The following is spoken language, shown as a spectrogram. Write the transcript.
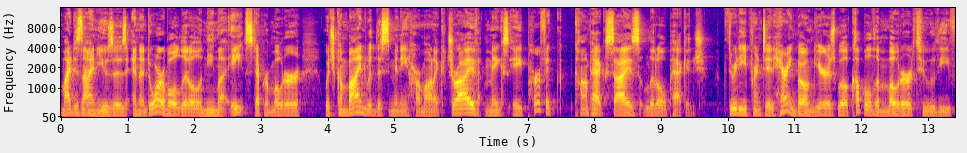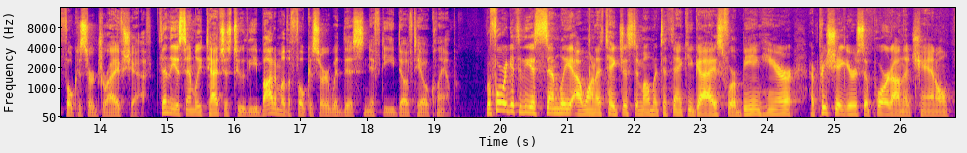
My design uses an adorable little NEMA 8 stepper motor, which combined with this mini harmonic drive makes a perfect compact size little package. 3D printed herringbone gears will couple the motor to the focuser drive shaft. Then the assembly attaches to the bottom of the focuser with this nifty dovetail clamp. Before we get to the assembly, I want to take just a moment to thank you guys for being here. I appreciate your support on the channel.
